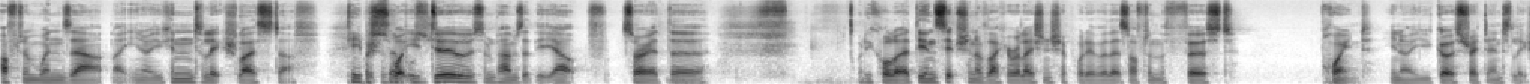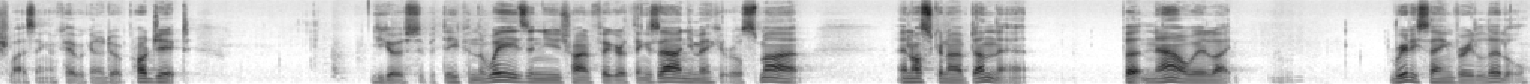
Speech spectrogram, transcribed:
often wins out. Like you know, you can intellectualize stuff, Keep which is what you do sometimes at the out. Sorry, at the what do you call it? At the inception of like a relationship, or whatever. That's often the first point. You know, you go straight to intellectualizing. Okay, we're going to do a project. You go super deep in the weeds and you try and figure things out and you make it real smart. And Oscar and I have done that. But now we're like really saying very little,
